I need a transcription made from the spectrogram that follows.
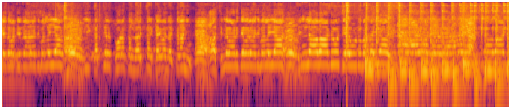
చేత పట్టిన రారాజు మల్లయ్య ఈ కత్తెల కూరతలు నరుకుతారు కైవని నరుకుతారని ఆ చిన్నవాడు దేవరాజు మల్లయ్య. చిన్నవాడు దేవుడు మల్లయ్య. చిన్నవాడు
